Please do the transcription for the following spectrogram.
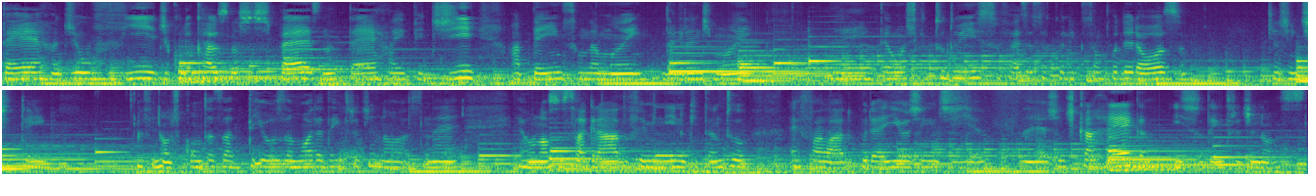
terra, de ouvir, de colocar os nossos pés na terra e pedir a bênção da mãe, da grande mãe. Né? Então acho que tudo isso faz essa conexão poderosa que a gente tem. Afinal de contas, a deusa mora dentro de nós, né? É o nosso sagrado feminino que tanto é falado por aí hoje em dia. Né? A gente carrega isso dentro de nós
